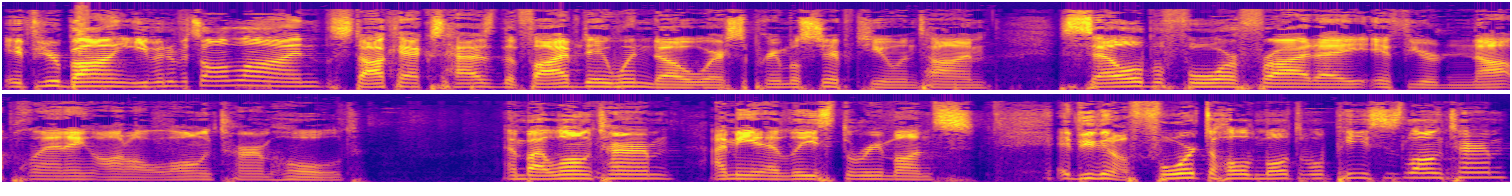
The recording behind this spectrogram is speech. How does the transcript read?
if you're buying, even if it's online, StockX has the five day window where Supreme will ship to you in time. Sell before Friday if you're not planning on a long term hold. And by long term, I mean at least three months. If you can afford to hold multiple pieces long term,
